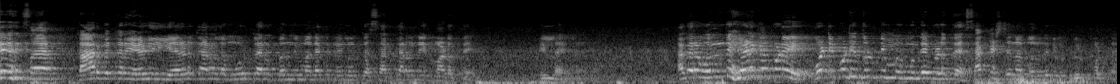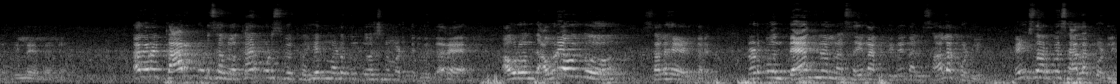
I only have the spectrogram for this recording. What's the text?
ಏನು ಸರ್, ಕಾರ್ ಬೇಕಾದ್ರೆ ಹೇಳಿ ಎರಡು ಕಾರಲ್ಲ, ಮೂರು ಕಾರ್ ಬಂದು ನಿಮ್ಮ ಮನೆ ಹತ್ರ ನಿಲ್ಲುತ್ತೆ ಸರ್ಕಾರನೇ ಇದು ಮಾಡುತ್ತೆ. ಇಲ್ಲ ಇಲ್ಲ. ಹಾಗಾದ್ರೆ ಒಂದು ಹೇಳಿಕೆ ಕೊಡಿ. ಕೋಟಿ ಕೋಟಿ ದುಡ್ಡು ನಿಮ್ಮ ಮುಂದೆ ಬೀಳುತ್ತೆ. ಸಾಕಷ್ಟು ಜನ ಬಂದು ನಿಮ್ಗೆ ದುಡ್ಡು ಕೊಡ್ತಾರೆ. ಇಲ್ಲ ಇಲ್ಲ ಇಲ್ಲ. ಹಾಗಾದ್ರೆ ಕಾರ್ ಕೊಡಿಸಲ್ವಾ? ಕಾರ್ ಕೊಡಿಸ್ಬೇಕು. ಏನು ಮಾಡೋದು ಅಂತ ಯೋಚನೆ ಮಾಡ್ತಿರ್ಬೇಕಾದ್ರೆ ಅವರೊಂದು ಅವರೇ ಒಂದು ಸಲಹೆ ಹೇಳ್ತಾರೆ. ನೋಡಪ್ಪ ಒಂದು ಬ್ಯಾಂಕ್ನಲ್ಲಿ ನಾನು ಸೈನ್ ಹಾಕ್ತೀನಿ. ನಾನು ಸಾಲ ಕೊಡ್ಲಿ. ಎಂಟು ಸಾವಿರ ರೂಪಾಯಿ ಸಾಲ ಕೊಡ್ಲಿ.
